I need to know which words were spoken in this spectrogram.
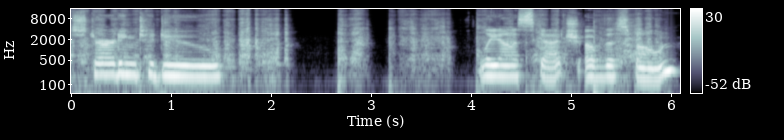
starting to do lay down a sketch of this bone.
